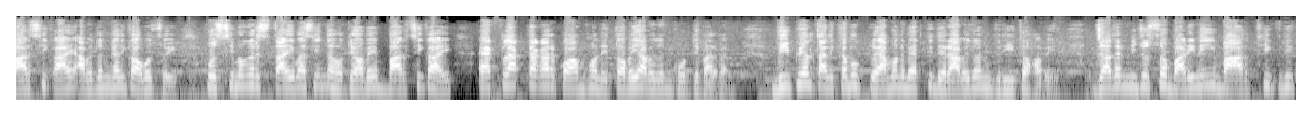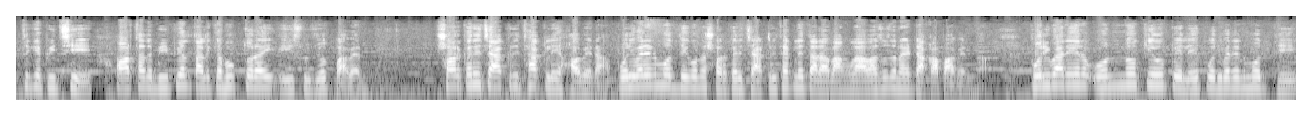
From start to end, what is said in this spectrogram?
বার্ষিক আয় আবেদনকারীকে অবশ্যই পশ্চিমবঙ্গের স্থায়ী বাসিন্দা হতে হবে। বার্ষিক আয় এক লাখ টাকার কম হলে তবেই আবেদন করতে পারবেন। বিপিএল তালিকাভুক্ত এমন ব্যক্তিদের আবেদন গৃহীত হবে, যাদের নিজস্ব বাড়ি নেই বা আর্থিক দিক থেকে পিছিয়ে, অর্থাৎ বিপিএল তালিকাভুক্তরাই এই সুযোগ পাবেন। সরকারি চাকরি থাকলে হবে না। পরিবারের মধ্যে কোনো সরকারি চাকরি থাকলে তারা বাংলা আবাস যোজনায় টাকা পাবেন না। পরিবারের অন্য কেউ পেলে পরিবারের মধ্যে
